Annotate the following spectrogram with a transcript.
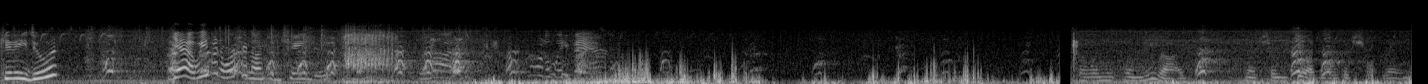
Can he do it? Yeah, we've been working on some changes. We're not totally there. So when when we ride, make sure you feel like you have a good short range.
